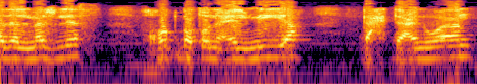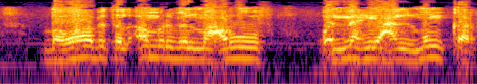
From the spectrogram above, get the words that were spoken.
هذا المجلس خطبة علمية تحت عنوان ضوابط الأمر بالمعروف والنهي عن المنكر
